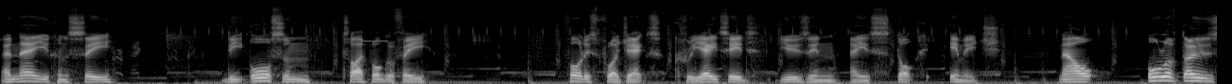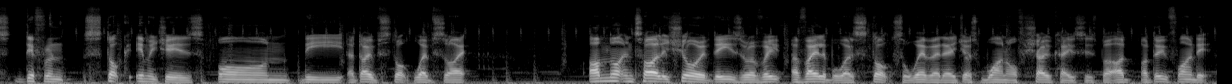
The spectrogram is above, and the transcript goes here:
And there you can see the awesome typography for this project created using a stock image. Now, all of those different stock images on the Adobe Stock website, I'm not entirely sure if these are av available as stocks or whether they're just one-off showcases, but I, I, do find it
